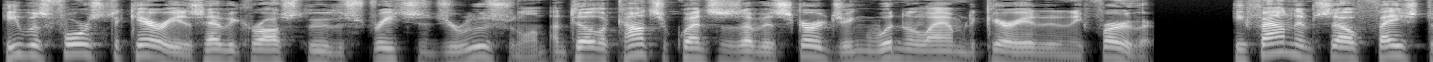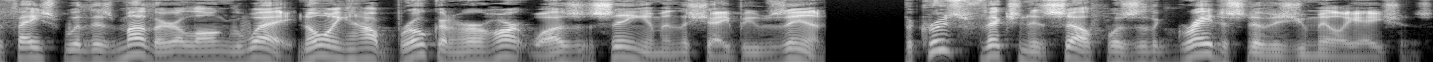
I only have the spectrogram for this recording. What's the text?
He was forced to carry his heavy cross through the streets of Jerusalem until the consequences of his scourging wouldn't allow him to carry it any further. He found himself face to face with his mother along the way, knowing how broken her heart was at seeing him in the shape he was in. The crucifixion itself was the greatest of his humiliations.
